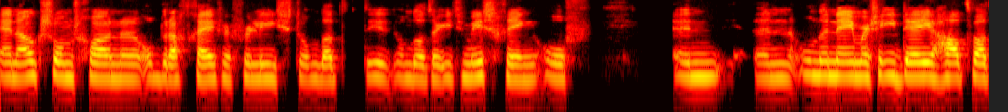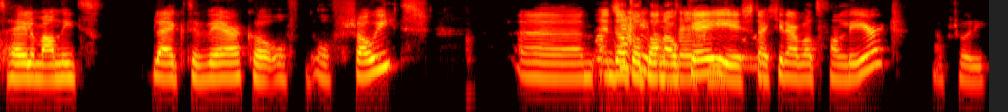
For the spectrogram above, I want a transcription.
En ook soms gewoon een opdrachtgever verliest omdat, omdat er iets misging. Of een, een ondernemersidee had wat helemaal niet blijkt te werken of, of zoiets. Um, en dat dat dan, oké is, dat je daar wat van leert. Oh, sorry.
